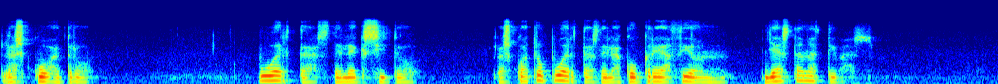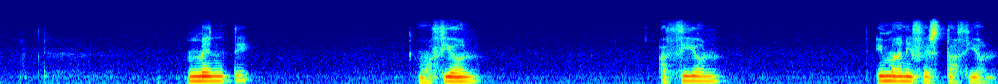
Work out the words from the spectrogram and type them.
Las cuatro puertas del éxito, las cuatro puertas de la co-creación ya están activas. Mente, emoción, acción y manifestación.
